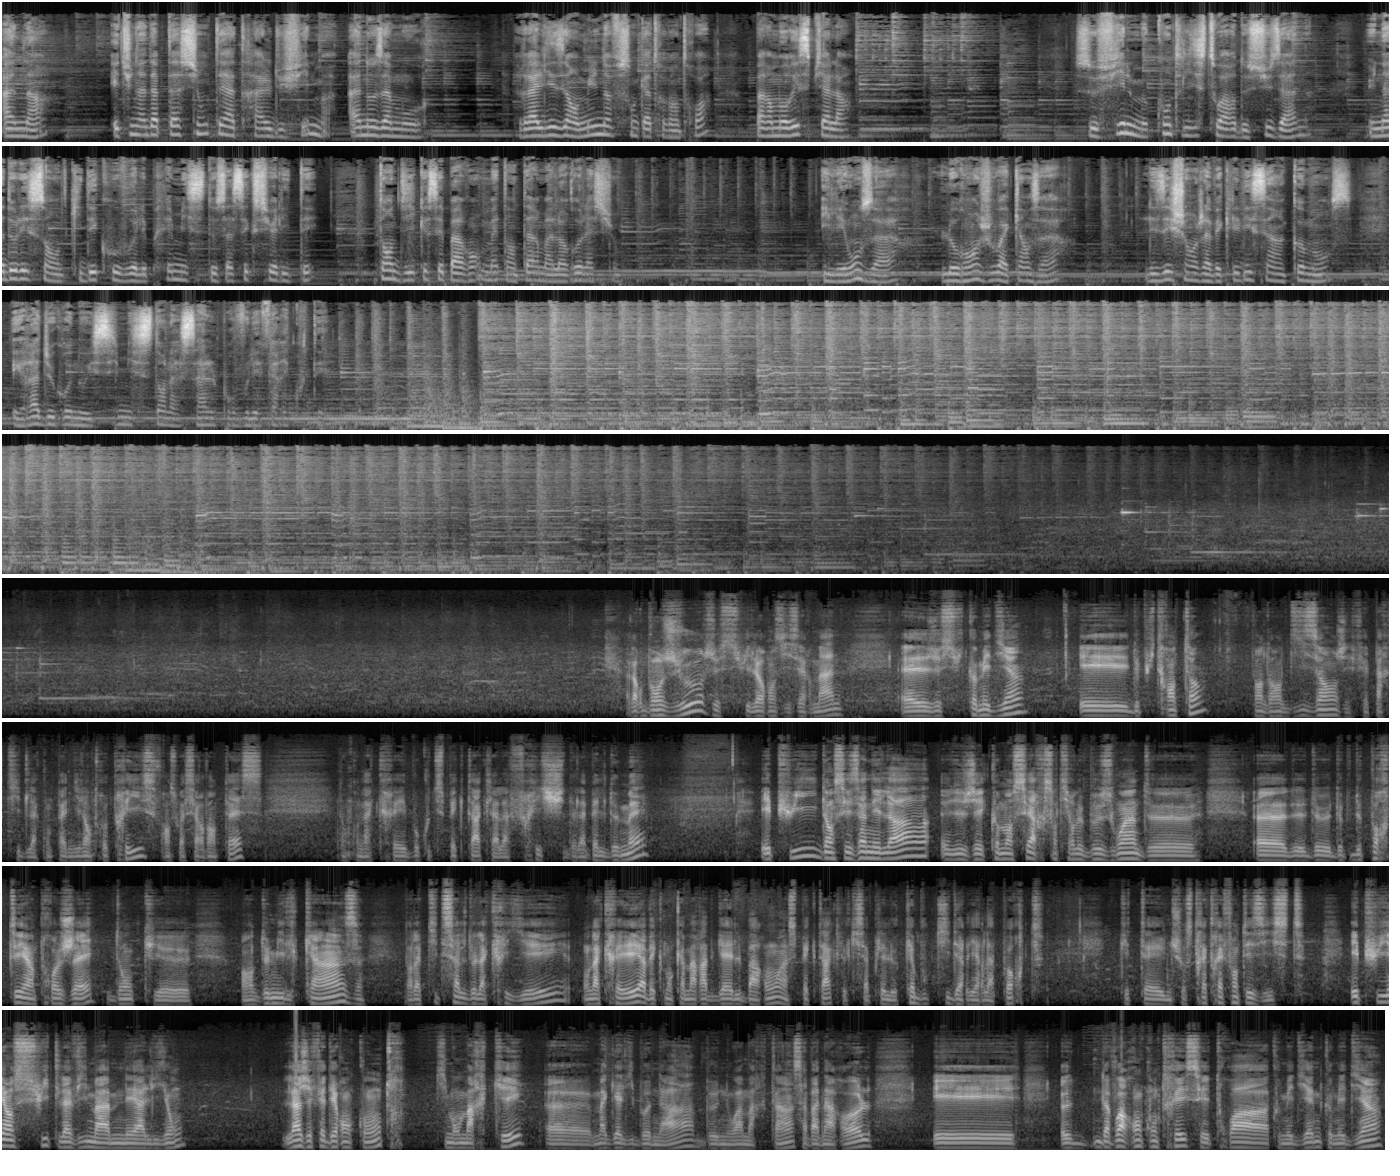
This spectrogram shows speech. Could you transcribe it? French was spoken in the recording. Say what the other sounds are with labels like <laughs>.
Anna est une adaptation théâtrale du film À nos amours, réalisé en 1983 par Maurice Pialat. Ce film conte l'histoire de Suzanne, une adolescente qui découvre les prémices de sa sexualité, tandis que ses parents mettent un terme à leur relation. Il est 11h, Laurent joue à 15h, les échanges avec les lycéens commencent et Radio Grenouille s'immisce dans la salle pour vous les faire écouter. Alors bonjour, je suis Laurent Zizerman, euh, je suis comédien et depuis 30 ans, pendant 10 ans, j'ai fait partie de la compagnie L'entreprise, François Cervantes. Donc on a créé beaucoup de spectacles à la friche de la Belle de Mai. Et puis dans ces années-là, j'ai commencé à ressentir le besoin de, euh, de, porter un projet. Donc euh, en 2015, dans la petite salle de la Criée, on a créé avec mon camarade Gaël Baron un spectacle qui s'appelait Le Kabuki derrière la porte, qui était une chose très très fantaisiste. Et puis ensuite, la vie m'a amené à Lyon. Là, j'ai fait des rencontres qui m'ont marqué. Euh, Magali Bona, Benoît Martin, Savannah. Et euh, d'avoir rencontré ces trois comédiennes, comédiens,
